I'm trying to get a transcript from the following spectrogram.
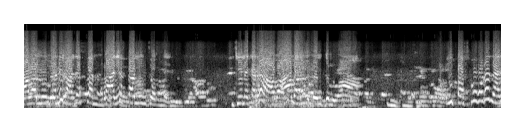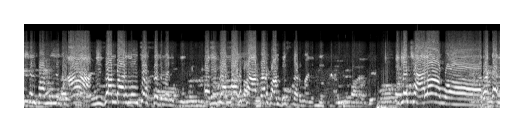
ఆవాలు రాజస్థాన్ రాజస్థాన్ నుంచి వస్తాయి. జీలకర్ర ఆవాలు మెంతులు ఆ. ఈ పసుపు కూడా నేషనల్ ఫార్మింగ్ నుంచి నిజామాబాద్ నుంచి వస్తుంది మనకి. నిజామాబాద్ సార్బార్ పంపిస్తారు మనకి. ఇట్లా చాలా రకాల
